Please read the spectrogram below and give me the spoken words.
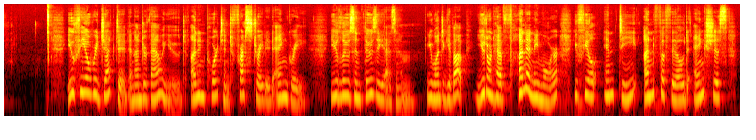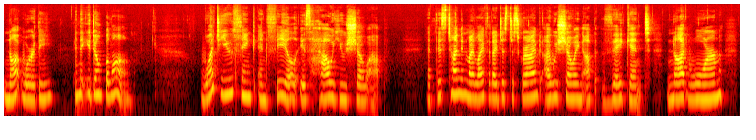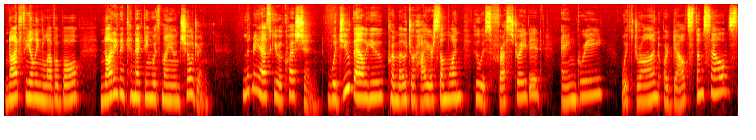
You feel rejected and undervalued, unimportant, frustrated, angry. You lose enthusiasm. You want to give up. You don't have fun anymore. You feel empty, unfulfilled, anxious, not worthy, and that you don't belong. What you think and feel is how you show up. At this time in my life that I just described, I was showing up vacant, not warm, not feeling lovable, not even connecting with my own children. Let me ask you a question. Would you value, promote, or hire someone who is frustrated, angry, withdrawn, or doubts themselves?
